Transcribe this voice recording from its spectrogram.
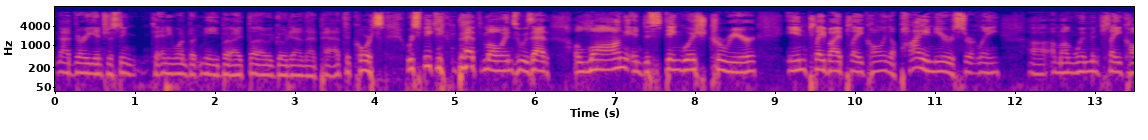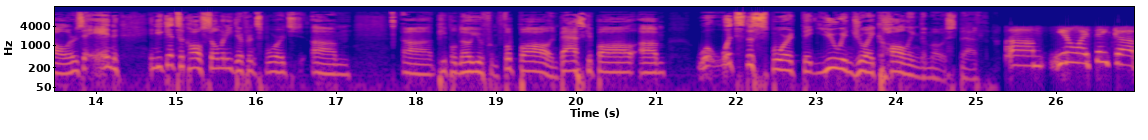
not very interesting to anyone but me, but I thought I would go down that path. Of course, we're speaking of Beth Mowins, who has had a long and distinguished career in play-by-play calling, a pioneer certainly, uh, among women play callers. And, and you get to call so many different sports. Um, uh, people know you from football and basketball. Um, What's the sport that you enjoy calling the most, Beth? Um, you know, I think uh,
